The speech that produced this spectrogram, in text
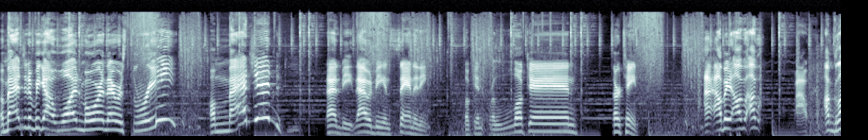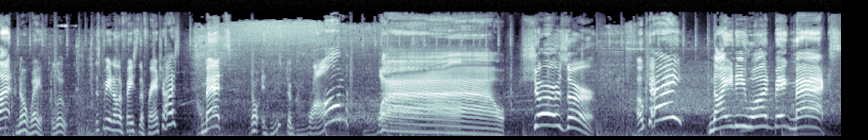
Imagine if we got one more and there was three. Imagine. That'd be, that would be insanity. Looking, we're looking. 13. I, I mean, I'm, I'm, wow. I'm glad. No way, it's blue. This could be another face of the franchise. Mets. No, is this DeGrom? Wow. Scherzer. Okay. 91 Big Max.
